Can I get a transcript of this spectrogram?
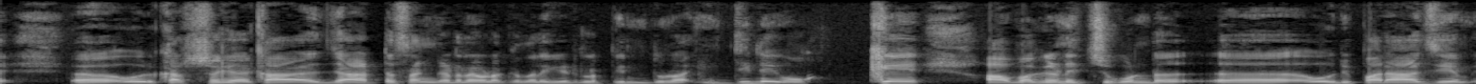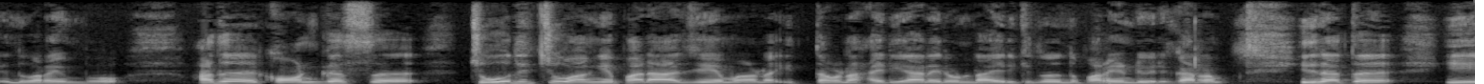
ഒരു കർഷക ജാട്ട് സംഘടനകളൊക്കെ നൽകിയിട്ടുള്ള പിന്തുണ ഇതിനെ ഒക്കെ അവഗണിച്ചുകൊണ്ട് ഒരു പരാജയം എന്ന് പറയുമ്പോൾ അത് കോൺഗ്രസ് ചോദിച്ചു വാങ്ങിയ പരാജയമാണ് ഇത്തവണ ഹരിയാനയിൽ ഉണ്ടായിരിക്കുന്നത് എന്ന് പറയേണ്ടി വരും. കാരണം ഇതിനകത്ത് ഈ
